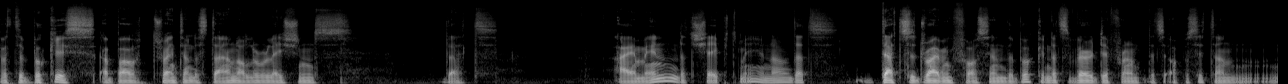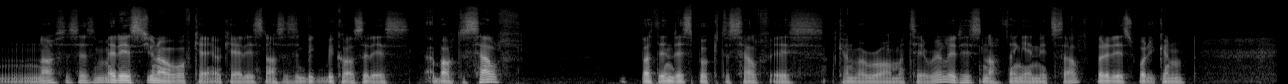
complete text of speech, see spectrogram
but the book is about trying to understand all the relations that I am in that shaped me. You know, that's that's the driving force in the book, and that's very different. That's opposite than narcissism. It is, you know, okay, okay, it is narcissism because it is about the self. But in this book, the self is kind of a raw material. It is nothing in itself, but it is what you can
